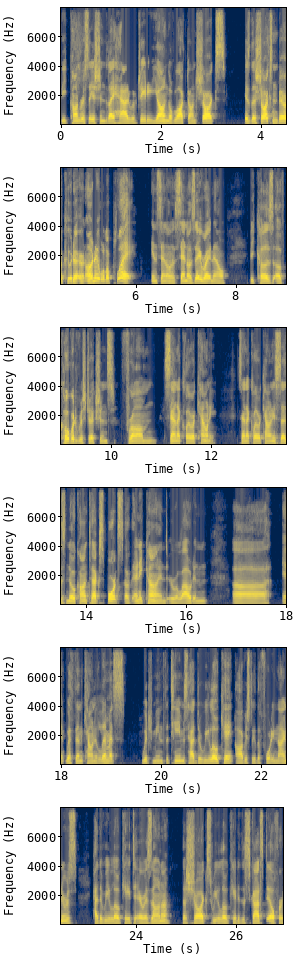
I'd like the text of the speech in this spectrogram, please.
the conversation that I had with JD Young of Locked On Sharks is the Sharks and Barracuda are unable to play in San San Jose right now because of COVID restrictions from Santa Clara County. Santa Clara County says no contact sports of any kind are allowed in, uh, in within county limits, which means the teams had to relocate. Obviously, the 49ers had to relocate to Arizona. The Sharks relocated to Scottsdale for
